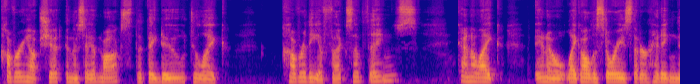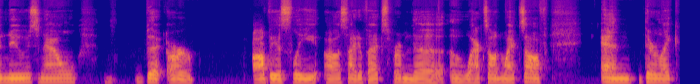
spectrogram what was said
covering up shit in the sandbox that they do to like cover the effects of things. Kind of like, you know, like all the stories that are hitting the news now that are obviously uh, side effects from the uh, wax on, wax off. And they're like,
